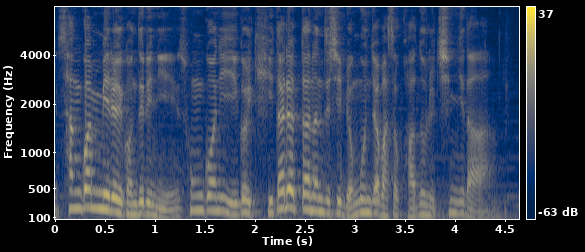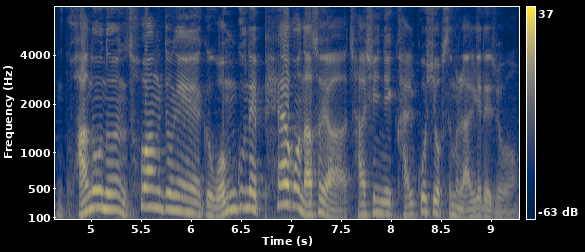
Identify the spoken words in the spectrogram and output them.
상관미를 건드리니 송건이 이걸 기다렸다는 듯이 명분 잡아서 관우를 칩니다. 관우는 서왕동에 그 원군에 패하고 나서야 자신이 갈 곳이 없음을 알게 되죠.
